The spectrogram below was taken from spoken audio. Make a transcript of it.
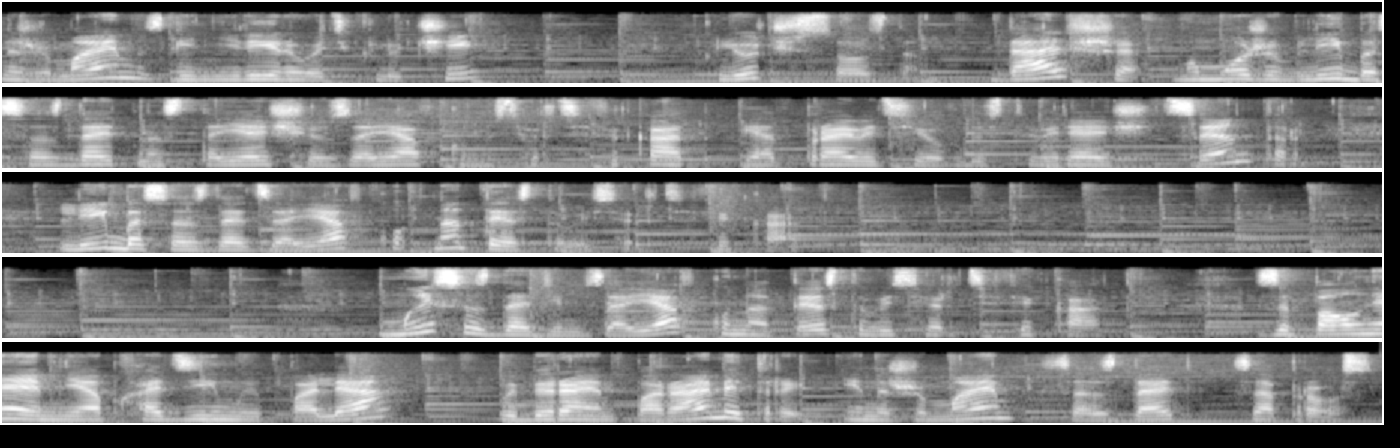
Нажимаем «Сгенерировать ключи», ключ создан. Дальше мы можем либо создать настоящую заявку на сертификат и отправить ее в удостоверяющий центр, либо создать заявку на тестовый сертификат. Мы создадим заявку на тестовый сертификат. Заполняем необходимые поля, выбираем параметры и нажимаем «Создать запрос».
